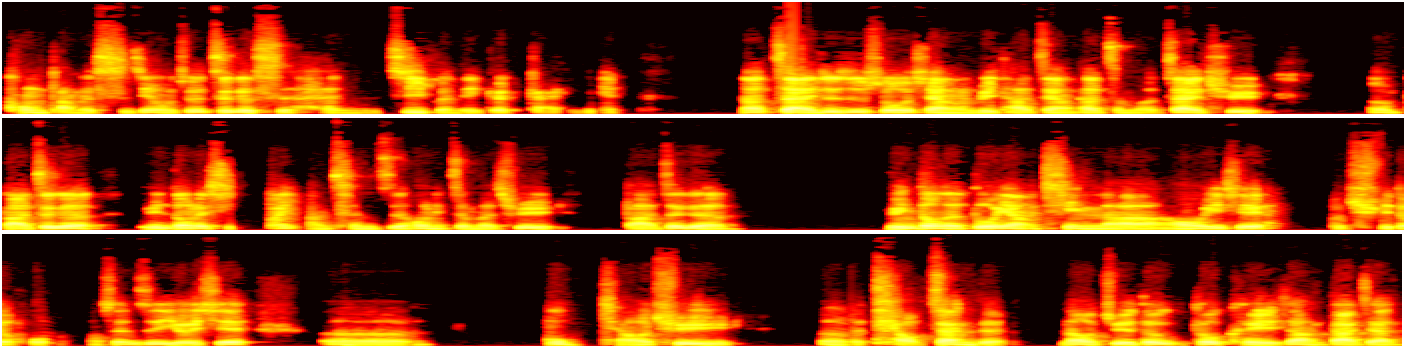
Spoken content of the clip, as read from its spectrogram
空档的时间。我觉得这个是很基本的一个概念。那再就是说，像 Rita 这样，他怎么再去？呃，把这个运动的习惯养成之后，你怎么去把这个运动的多样性啦，然后一些有趣的活动，甚至有一些呃目想要去呃挑战的，那我觉得都都可以让大家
